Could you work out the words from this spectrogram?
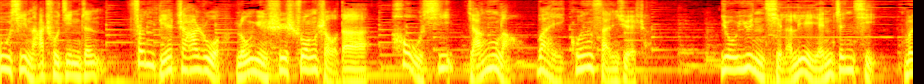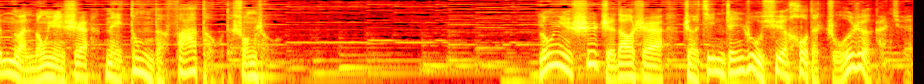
朱熹拿出金针，分别扎入龙运师双手的后溪、养老、外关三穴上，又运起了烈炎真气，温暖龙运师那冻得发抖的双手。龙运师只道是这金针入穴后的灼热感觉，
